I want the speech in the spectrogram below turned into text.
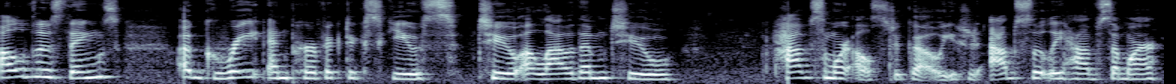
All of those things a great and perfect excuse to allow them to have somewhere else to go. You should absolutely have somewhere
